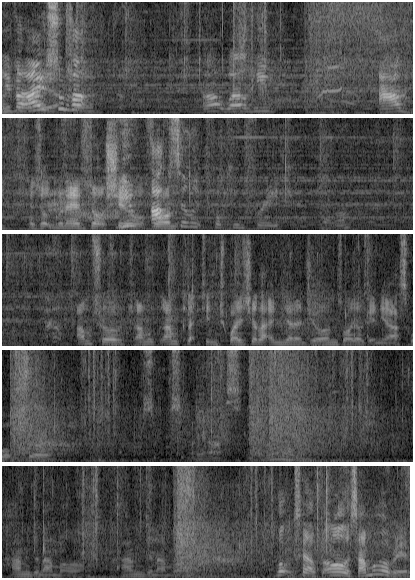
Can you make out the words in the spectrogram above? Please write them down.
If I somehow- Oh well, he. Ow, you He's got grenades. Don't shoot You up front. absolute fucking freak. I'm sure. I'm. I'm collecting treasure like Indiana Jones while you're getting your ass whooped. So. S- Somebody else. Handgun ammo. Handgun ammo. Look, I've got all this ammo over here.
